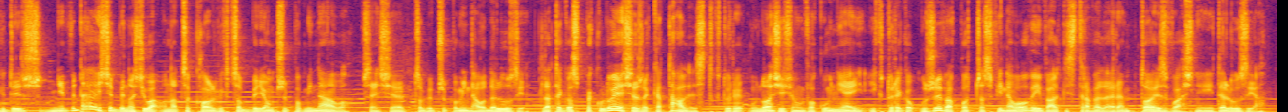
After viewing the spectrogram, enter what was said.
gdyż nie wydaje się, by nosiła ona cokolwiek, co by ją przypominało, w sensie, co by przypominało deluzję. Dlatego spekuluje się, że katalyst, który unosi się wokół niej i którego używa podczas finałowej walki z Travelerem, to jest właśnie jej deluzja.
